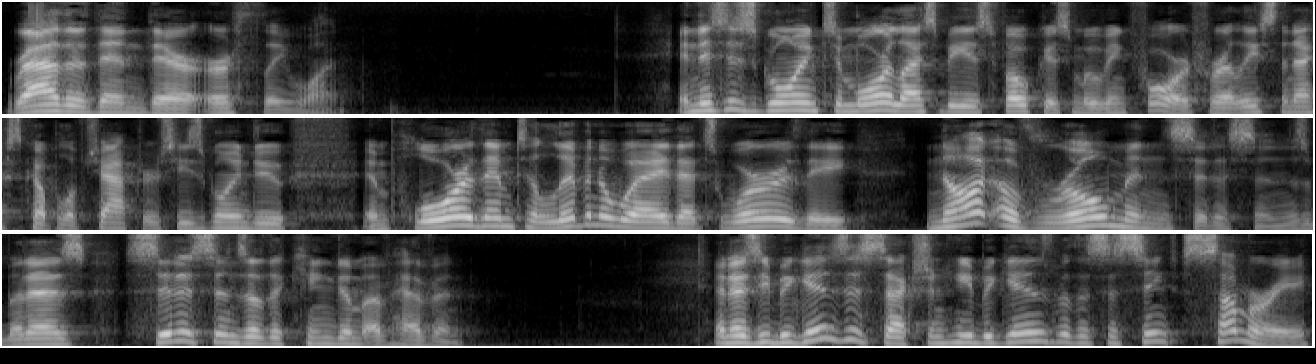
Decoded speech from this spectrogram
rather than their earthly one. And this is going to more or less be his focus moving forward for at least the next couple of chapters. He's going to implore them to live in a way that's worthy not of Roman citizens, but as citizens of the kingdom of heaven. And as he begins this section, he begins with a succinct summary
